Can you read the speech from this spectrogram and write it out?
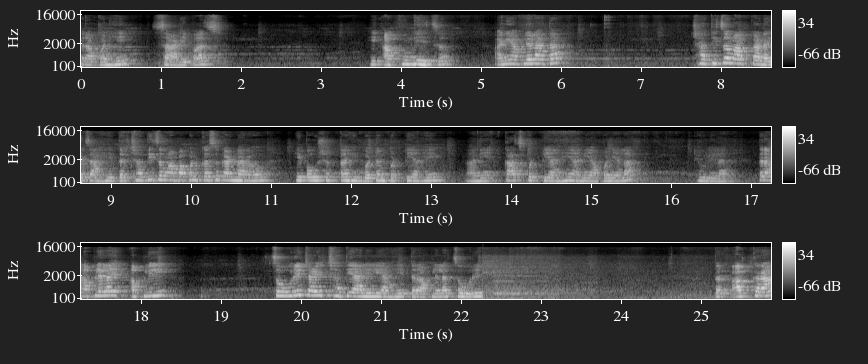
तर आपण हे साडेपाच हे आखून घ्यायचं. आणि आपल्याला आता छातीचं माप काढायचं आहे. तर छातीचं माप आपण कसं काढणार आहोत? हे पाहू शकता हे बटन पट्टी आहे आणि काचपट्टी आहे आणि आपण याला ठेवलेला आहे. तर आपल्याला आपली चौवेचाळीस छाती आलेली आहे तर आपल्याला चौरे तर अकरा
